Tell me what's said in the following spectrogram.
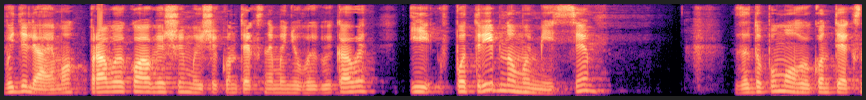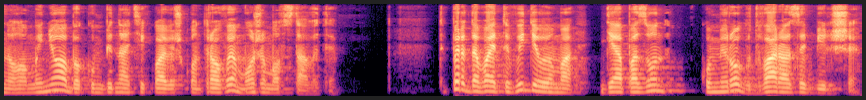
Виділяємо правою клавішею миші контекстне меню викликали, і в потрібному місці за допомогою контекстного меню або комбінації клавіш Ctrl-V можемо вставити. Тепер давайте виділимо діапазон комірок в два рази більше,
